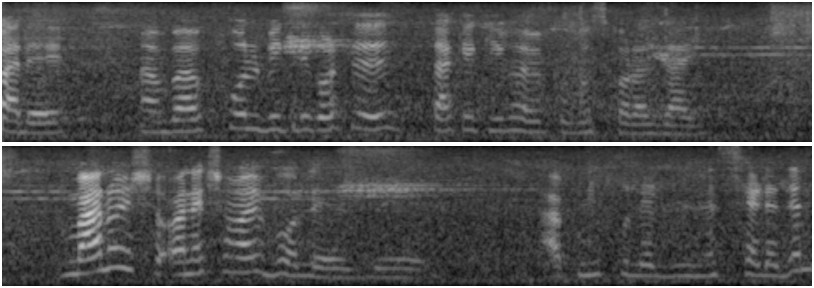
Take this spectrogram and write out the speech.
পারে বা ফুল বিক্রি করতে তাকে কীভাবে প্রপোজ করা যায়? মানুষ অনেক সময় বলে যে আপনি ফুলের বিজনেস ছেড়ে দেন।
